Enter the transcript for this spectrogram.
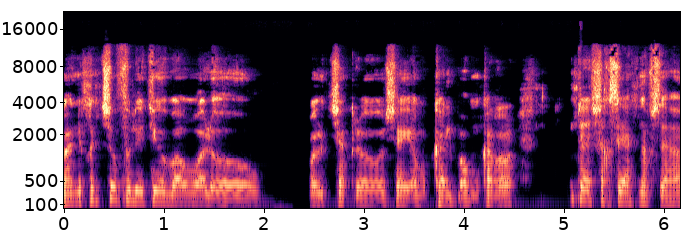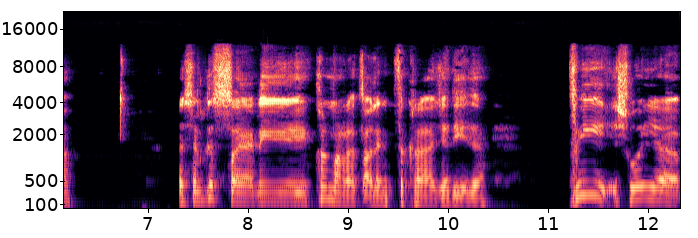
مع إني كنت أشوف اليوتيوب أول وقلت شكله شيء أبو كلب أو مكرر. أنت الشخصيات نفسها. بس القصة يعني كل مرة يطلع لك فكرة جديدة. في شوية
